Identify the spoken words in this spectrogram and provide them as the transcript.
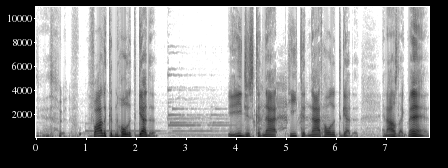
father couldn't hold it together. He just could not. He could not hold it together, and I was like, man,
